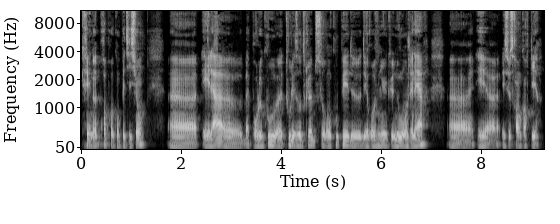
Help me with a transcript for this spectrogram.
créer notre propre compétition. Euh, et là, euh, bah, pour le coup, euh, tous les autres clubs seront coupés de, des revenus que nous on génère, et, ce sera encore pire.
